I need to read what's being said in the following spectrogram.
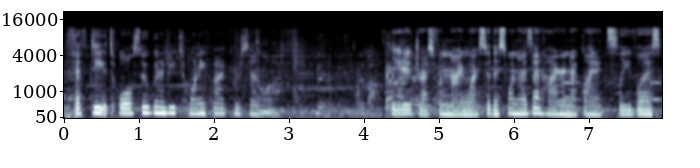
50 It's also going to be 25% off. Pleated dress from Nine West. So this one has that higher neckline. It's sleeveless,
